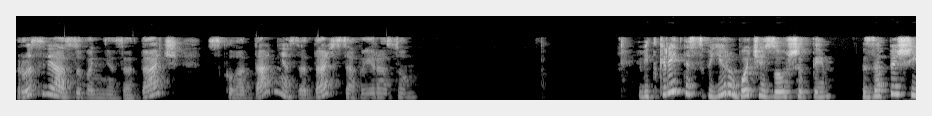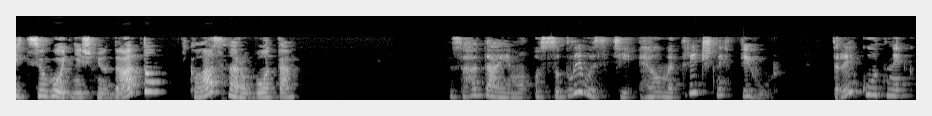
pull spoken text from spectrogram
розв'язування задач, складання задач за виразом. Відкрийте свої робочі зошити. Запишіть сьогоднішню дату класна робота. Згадаємо особливості геометричних фігур. Трикутник.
